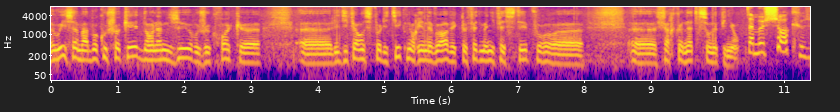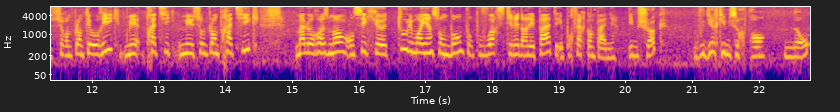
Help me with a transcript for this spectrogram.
Euh, oui, ça m'a beaucoup choqué dans la mesure où je crois que euh, les différences politiques n'ont rien à voir avec le fait de manifester pour euh, euh, faire connaître son opinion. Ça me choque sur un plan théorique, mais, pratique, mais sur le plan pratique, malheureusement, on sait que tous les moyens sont bons pour pouvoir se tirer dans les pattes et pour faire campagne. Il me choque. Vous dire qu'il me surprend, non.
